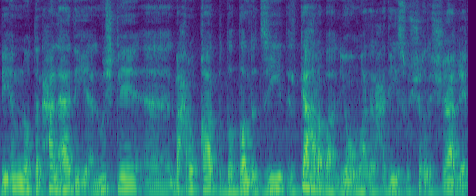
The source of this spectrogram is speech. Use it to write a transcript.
بأنه تنحل هذه المشكلة، آه، المحروقات بدها تضل تزيد، الكهرباء اليوم هذا الحديث والشغل الشاغل،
